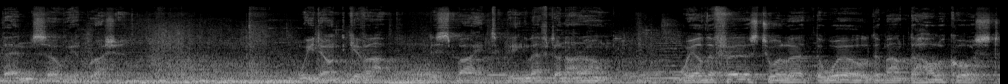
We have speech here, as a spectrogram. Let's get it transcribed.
then Soviet Russia. We don't give up despite being left on our own. We are the first to alert the world about the Holocaust.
